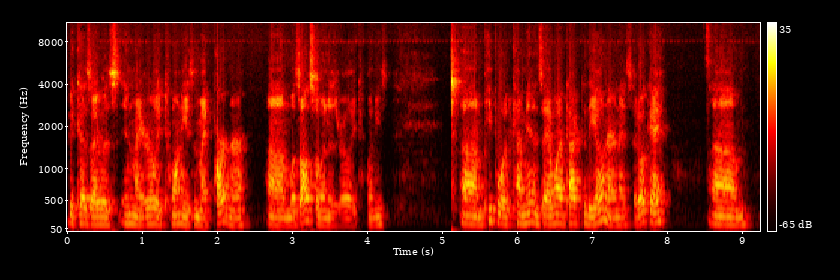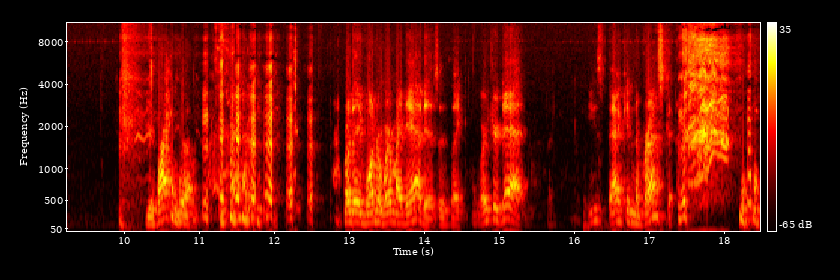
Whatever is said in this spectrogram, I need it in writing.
because I was in my early 20s and my partner um, was also in his early 20s, um, people would come in and say, I want to talk to the owner. And I said, okay. Um, you're talking to him. or they'd wonder where my dad is. It's like, where's your dad? He's back in Nebraska.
